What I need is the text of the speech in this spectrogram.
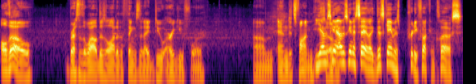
Although, Breath of the Wild does a lot of the things that I do argue for. Um, and it's fun. Yeah, I was so, gonna I was gonna say like this game is pretty fucking close.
